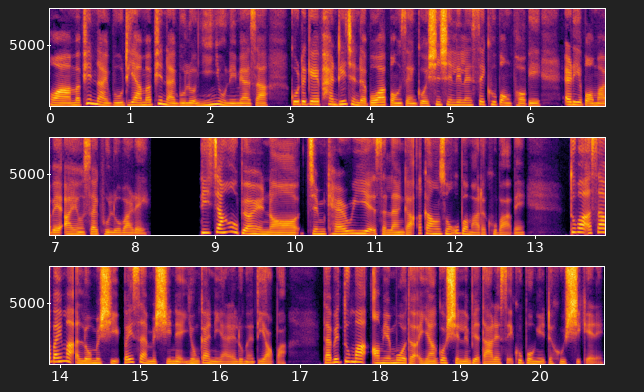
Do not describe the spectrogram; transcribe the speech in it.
ဟိုဟာမဖြစ်နိုင်ဘူးတရားမဖြစ်နိုင်ဘူးလို့ညှင်းညူနေများစားကိုတကယ်ဖန်တီးချင်တဲ့ဘဝပုံစံကိုရှင်းရှင်းလင်းလင်းစိတ်ကူးပုံဖော်ပြီးအဲ့ဒီအပေါ်မှာပဲအာယုံစိုက်ဖို့လိုပါတယ်ဒီကြောင့်ဟုတ်ပြောရင်တော့ Jim Carrey ရဲ့ဇလန်ကအကောင်ဆုံးဥပမာတစ်ခုပါပဲ သူကအစားပိုင်းမှာအလုံးမရှိပိတ်ဆက်မရှိနဲ့ယုံကပ်နေရတဲ့လူငယ်တစ်ယောက်ပါဒါပေမဲ့သူမအောင်မြင်မှုတော့အရန်ကိုရှင်းလင်းပြထားတဲ့စိတ်ကူးပုံကြီးတစ်ခုရှိခဲ့တယ်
